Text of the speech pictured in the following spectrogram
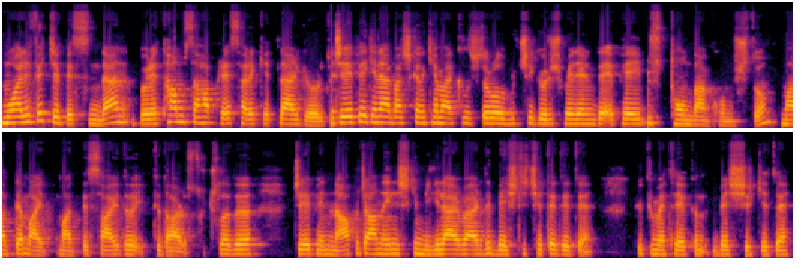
muhalefet cephesinden böyle tam saha pres hareketler gördük. CHP Genel Başkanı Kemal Kılıçdaroğlu bütçe görüşmelerinde epey üst tondan konuştu. Madde madde saydı, iktidarı suçladı. CHP'nin ne yapacağına ilişkin bilgiler verdi. Beşli çete dedi. Hükümete yakın beş şirkete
